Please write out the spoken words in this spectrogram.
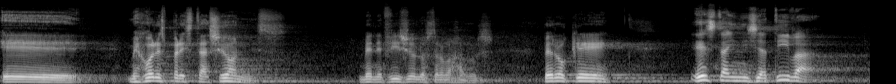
eh, mejores prestaciones, beneficio de los trabajadores. Pero que esta iniciativa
